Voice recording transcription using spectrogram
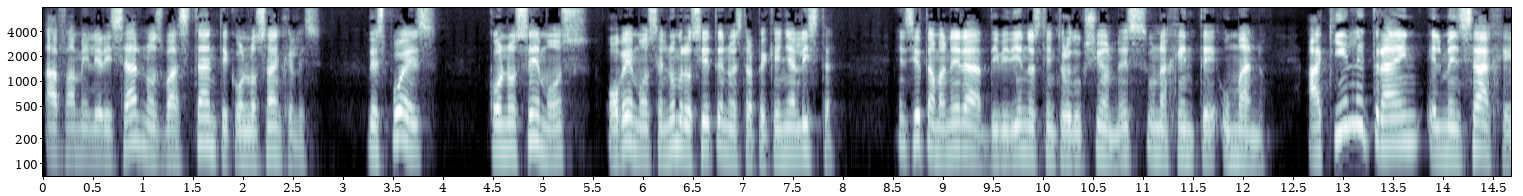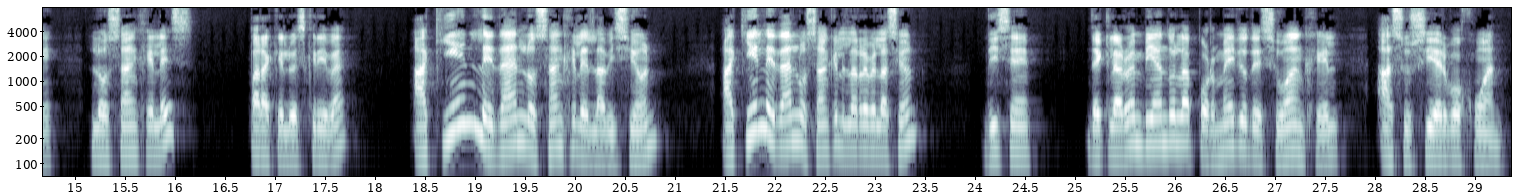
a familiarizarnos bastante con los ángeles. Después, conocemos o vemos el número 7 en nuestra pequeña lista. En cierta manera, dividiendo esta introducción, es un agente humano. ¿A quién le traen el mensaje los ángeles para que lo escriba? ¿A quién le dan los ángeles la visión? ¿A quién le dan los ángeles la revelación? Dice, declaró enviándola por medio de su ángel a su siervo Juan.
